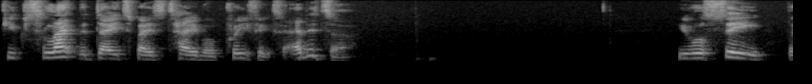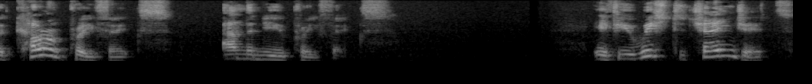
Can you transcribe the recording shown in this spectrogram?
if you select the database table prefix editor, you will see the current prefix and the new prefix. If you wish to change it,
